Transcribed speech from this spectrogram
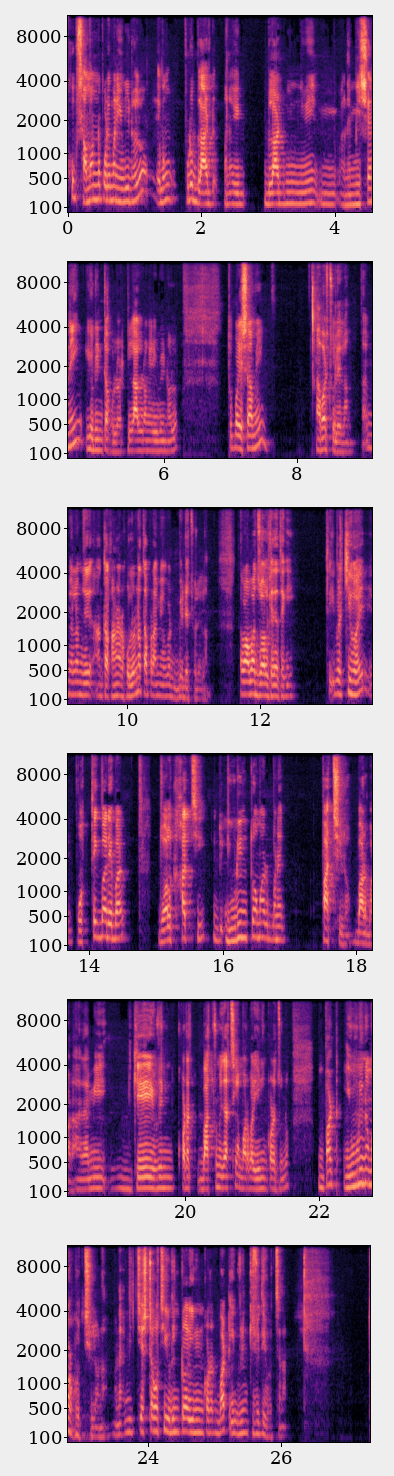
খুব সামান্য পরিমাণ ইউরিন হলো এবং পুরো ব্লাড মানে ওই ব্লাড মানে মিশানেই ইউরিনটা হলো আর কি, লাল রঙের ইউরিন হলো। তো পরে এসে আমি আবার চলে এলাম। আমি বললাম যে তখন আর হলো না, তারপর আমি আবার বেডে চলে এলাম। তারপর আবার জল খেতে থাকি। তো এবার কি হয়, প্রত্যেকবার এবার জল খাচ্ছি, কিন্তু ইউরিন তো আমার মানে পাচ্ছিল বারবার। আর আমি গিয়ে ইউরিন করার বাথরুমে যাচ্ছিলাম বারবার ইউরিন করার জন্য বাট ইউরিন আমার হচ্ছিল না। মানে আমি চেষ্টা করছি ইউরিন করার ইউরিন করার বাট ইউরিন কিছুতেই হচ্ছে না। তো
